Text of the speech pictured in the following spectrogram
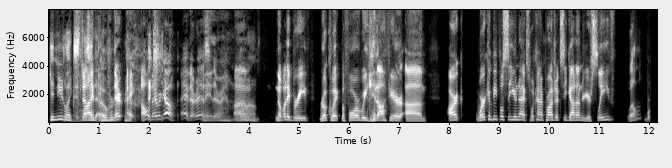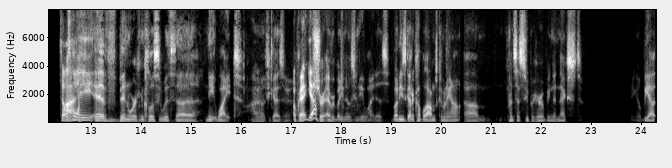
Can you like slide over? There, hey, oh, there we go. Hey, there it is. Hey, there I am. Um, nobody breathe. Real quick before we get off here. Um, Ark, where can people see you next? What kind of projects you got under your sleeve? Well, tell us I more. have been working closely with uh, Nate White. I don't know if you guys are Okay, yeah. sure everybody knows who Nate White is, but he's got a couple albums coming out. Um, Princess Superhero being the next thing. It'll be out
